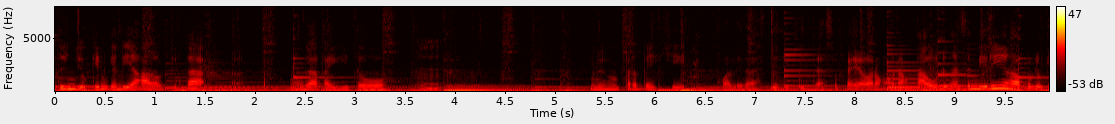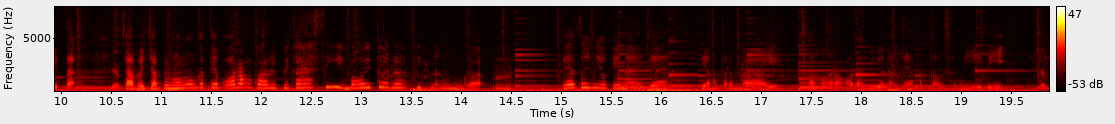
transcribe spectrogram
tunjukin ke dia kalau kita nggak kayak gitu Hmm. lebih memperbaiki kualitas diri kita supaya orang-orang tahu dengan sendirinya nggak perlu kita Yap. capek-capek ngomong ke tiap orang klarifikasi bahwa itu adalah fitnah enggak Hmm. ya tunjukin aja yang terbaik toh orang-orang juga nanti akan tahu sendiri Yap.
